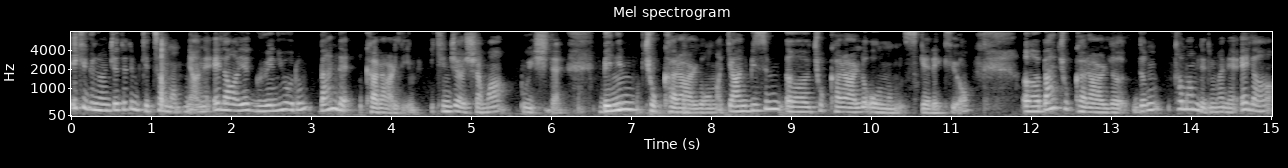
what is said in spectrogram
İki gün önce dedim ki tamam yani Ela'ya güveniyorum. Ben de kararlıyım. İkinci aşama bu işte. Benim çok kararlı olmak. Yani bizim e, çok kararlı olmamız gerekiyor. E, ben çok kararlıydım. Tamam dedim hani Ela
